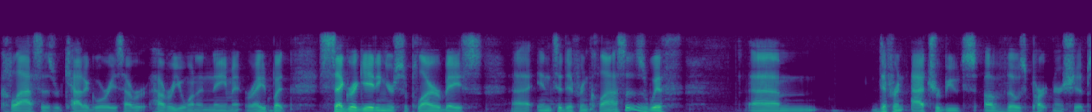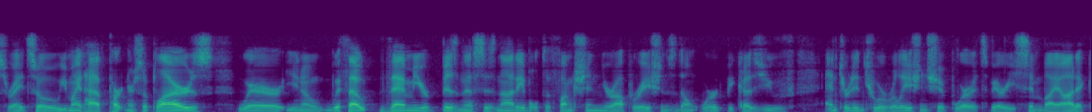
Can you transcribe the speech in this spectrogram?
classes or categories, however, however you want to name it, right? But segregating your supplier base uh, into different classes with um, different attributes of those partnerships, right? So you might have partner suppliers where, you know, without them, your business is not able to function, your operations don't work because you've entered into a relationship where it's very symbiotic.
